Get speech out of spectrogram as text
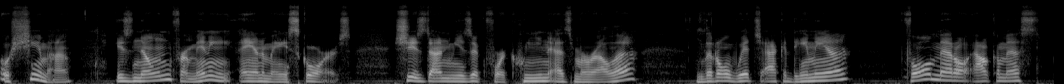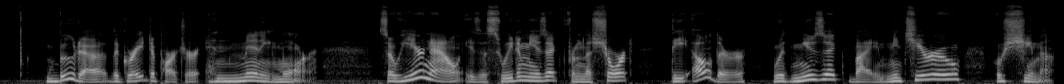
Oshima is known for many anime scores. She has done music for Queen Esmeralda, Little Witch Academia, Full Metal Alchemist, Buddha, The Great Departure, and many more. So here now is a suite of music from the short The Elder with music by Michiru Oshima.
